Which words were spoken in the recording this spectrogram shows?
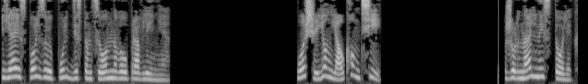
Я использую пульт дистанционного управления. 我使用遥控器。 Журнальный столик.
